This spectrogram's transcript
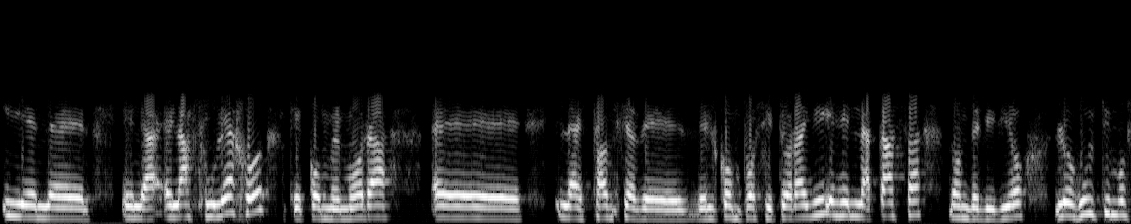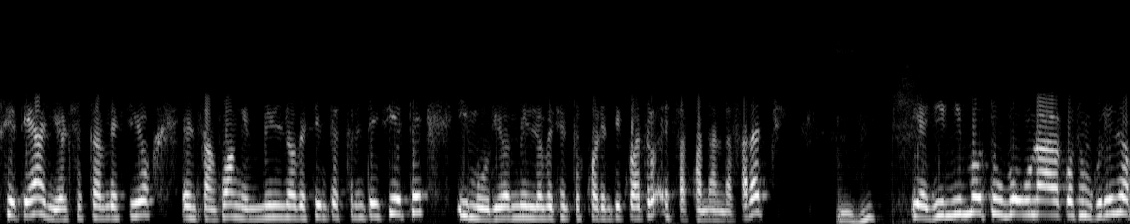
y el, el, el azulejo que conmemora eh, la estancia del compositor allí es en la casa donde vivió los últimos siete años. Él se estableció en San Juan en 1937 y murió en 1944 en San Juan de Andafarache. Y allí mismo tuvo una cosa muy curiosa,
